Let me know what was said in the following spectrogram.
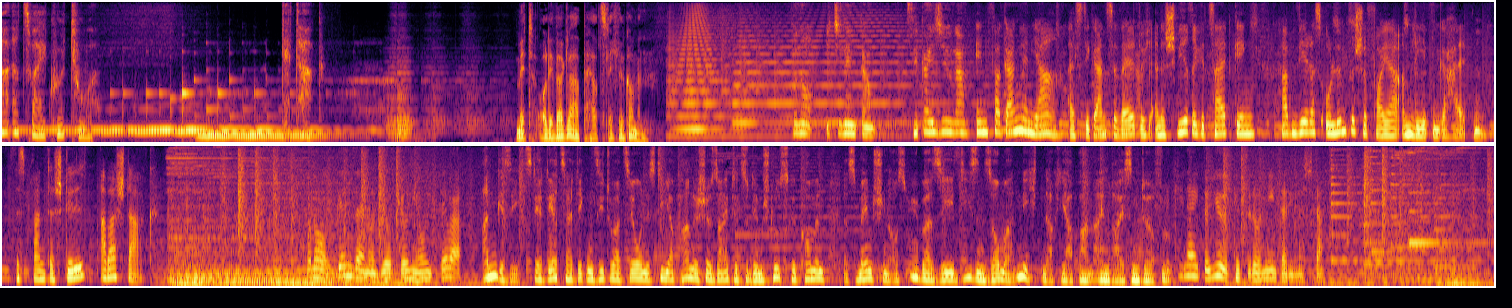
HR2 Kultur. Der Tag. Mit Oliver Glab, herzlich willkommen. Im vergangenen Jahr, als die ganze Welt durch eine schwierige Zeit ging, haben wir das olympische Feuer am Leben gehalten. Es brannte still, aber stark. Angesichts der derzeitigen Situation ist die japanische Seite zu dem Schluss gekommen, dass Menschen aus Übersee diesen Sommer nicht nach Japan einreisen dürfen.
